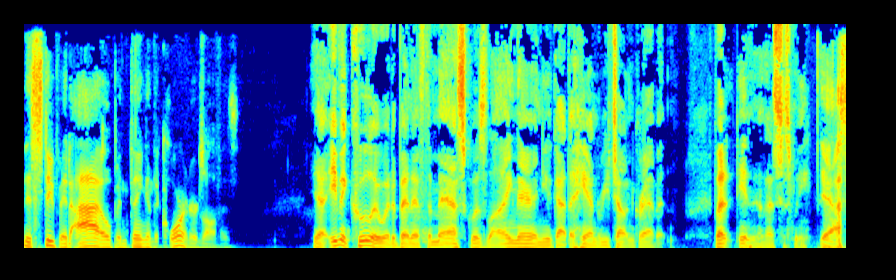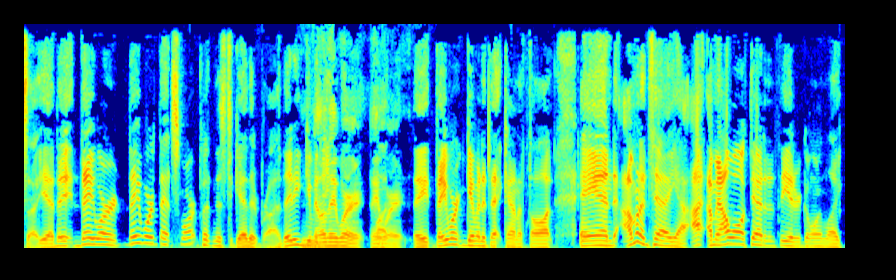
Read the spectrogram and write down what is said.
this stupid eye open thing in the coroner's office. Yeah, even cooler would have been if the mask was lying there and you got the hand reach out and grab it. But you know, that's just me. Yeah. So yeah, they they weren't they weren't that smart putting this together, Brian. They didn't give No, it they weren't. They thought. weren't. They they weren't giving it that kind of thought. And I'm gonna tell you, I, I mean, I walked out of the theater going like,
